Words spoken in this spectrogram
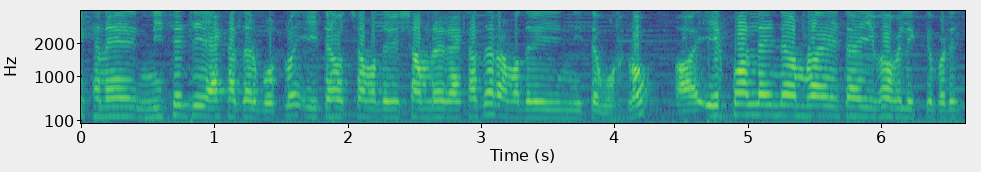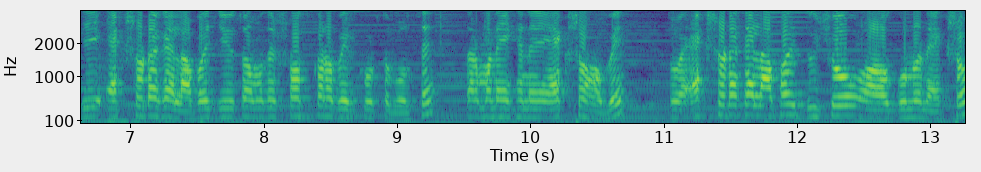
এখানে নিচে যে এক হাজার বসল, এটা হচ্ছে আমাদের সামনের এক হাজার, আমাদের এই নিচে বসল। এরপর লাইনে আমরা এটা এইভাবে লিখতে পারি যে একশো টাকায় লাভ হয়, যেহেতু আমাদের শতকরা বের করতে বলছে, তার মানে এখানে একশো হবে। তো একশো টাকায় লাভ হয় দুশো গুণন একশো।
